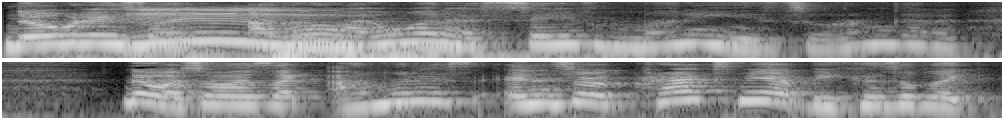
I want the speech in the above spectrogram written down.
Nobody's like, Mm. oh, I want to save money, so I'm gonna. No, it's always like I'm gonna, and so it cracks me up because I'm like,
